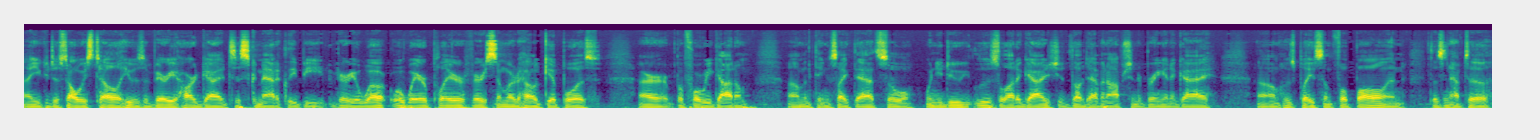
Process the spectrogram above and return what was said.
uh, you could just always tell he was a very hard guy to schematically beat. Very aware, aware player, very similar to how Gip was, or before we got him, um, and things like that. So when you do lose a lot of guys, you'd love to have an option to bring in a guy um, who's played some football and doesn't have to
